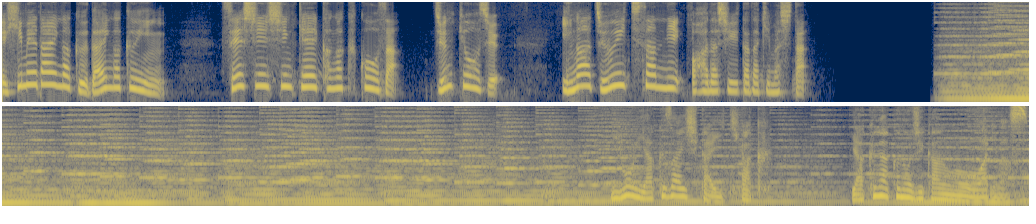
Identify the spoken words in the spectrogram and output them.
愛媛大学大学院精神神経科学講座准教授伊賀純一さんにお話いただきました。日本薬剤師会企画薬学の時間を終わります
